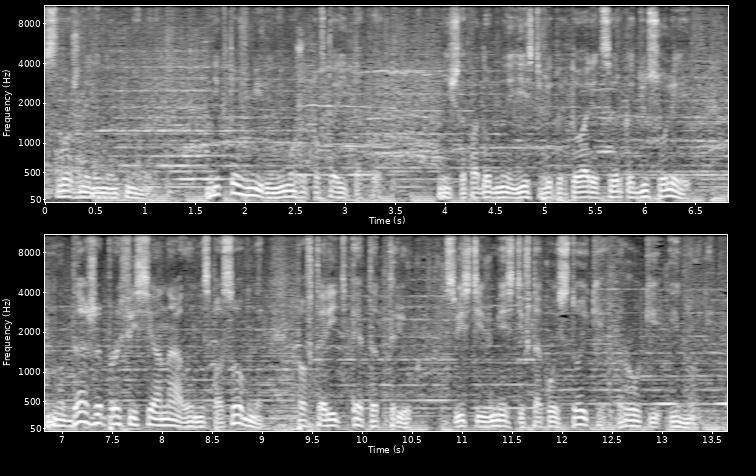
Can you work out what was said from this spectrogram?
сложный элемент номера. Никто в мире не может повторить такое. Нечто подобное есть в репертуаре цирка Дюсулей. Но даже профессионалы не способны повторить этот трюк – свести вместе в такой стойке руки и ноги.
